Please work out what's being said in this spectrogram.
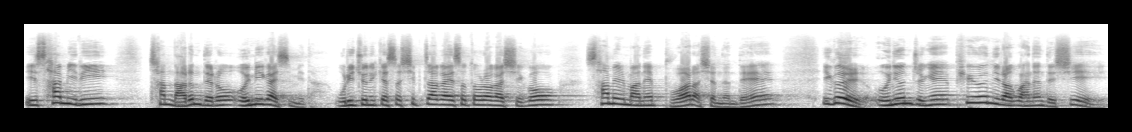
이 3일이 참 나름대로 의미가 있습니다. 우리 주님께서 십자가에서 돌아가시고 3일 만에 부활하셨는데 이걸 은연중에 표현이라고 하는 듯이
